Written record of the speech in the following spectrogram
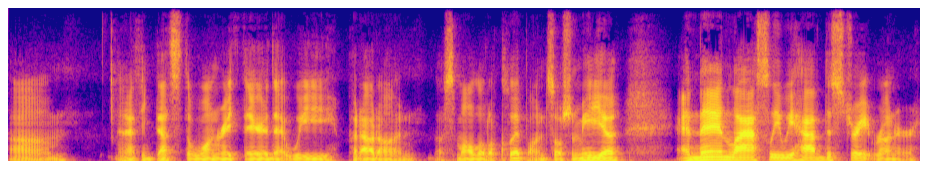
um, and I think that's the one right there that we put out on a small little clip on social media. And then lastly, we have the straight runner.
